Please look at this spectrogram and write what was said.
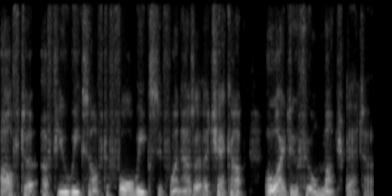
after a few weeks, after four weeks, if one has a, a checkup, oh, I do feel much better.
